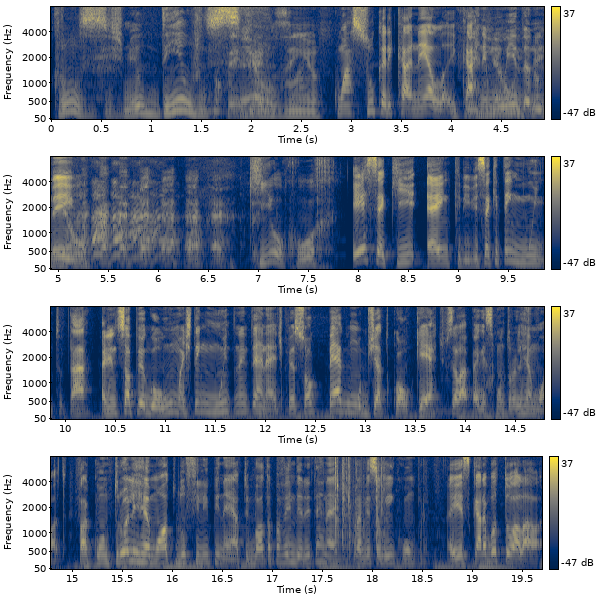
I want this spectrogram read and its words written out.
Cruzes, meu Deus do céu. Feijãozinho. Com açúcar e canela e, carne feijão, moída e no meio. que horror. Esse aqui é incrível. Esse aqui tem muito, tá? A gente só pegou um, mas tem muito na internet. O pessoal pega um objeto qualquer, tipo, sei lá, pega esse controle remoto. Fala, controle remoto do Felipe Neto e bota pra vender na internet pra ver se alguém compra. Aí esse cara botou lá, ó.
